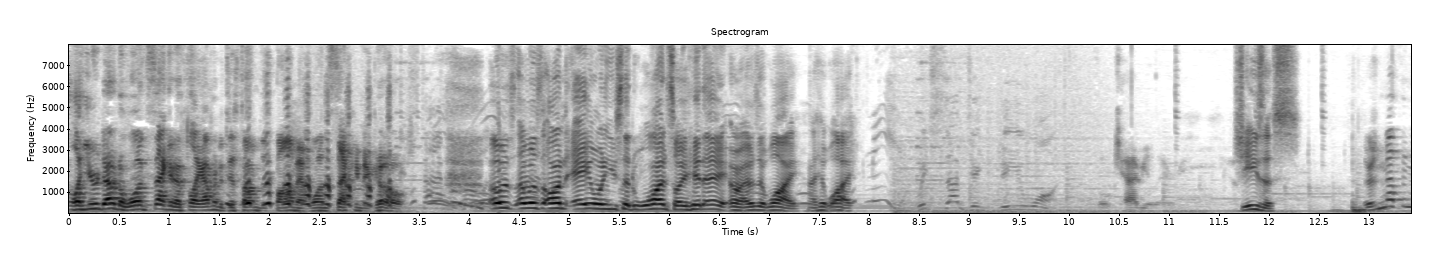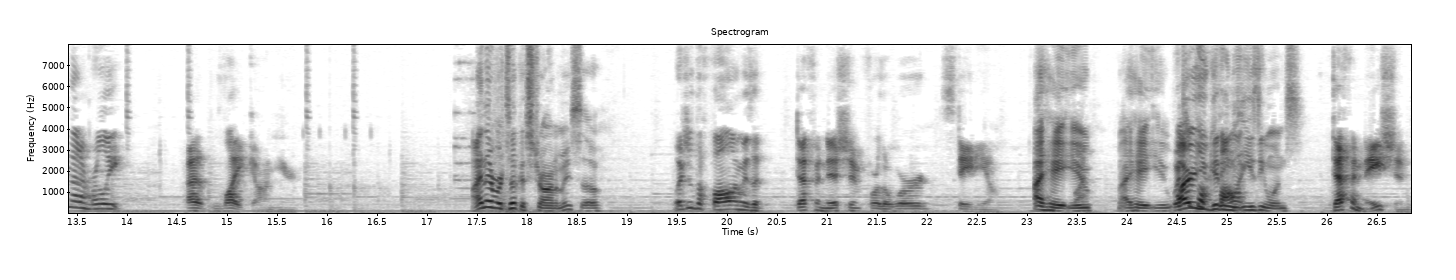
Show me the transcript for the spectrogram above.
like you were down to one second. It's like I'm gonna disarm this bomb at one second to go. It's time to call I was I was on A when you said one, so I hit A. Or I was at Y. I hit Y. Which subject do you want? Vocabulary. Jesus. There's nothing that I'm really I like on here. I never took astronomy, so Which of the following is a definition for the word stadium? I hate you. I hate you. Which Why are you the getting the easy ones? Definition.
